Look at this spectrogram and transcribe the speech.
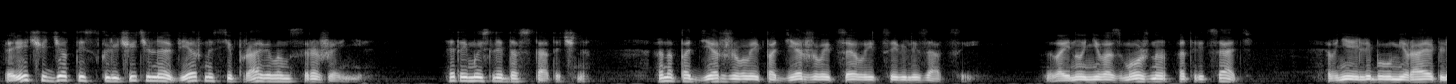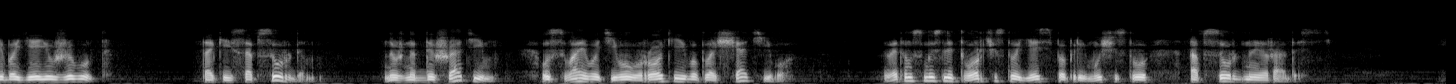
Речь идет исключительно о верности правилам сражения. Этой мысли достаточно. Она поддерживала и поддерживает целые цивилизации. Войну невозможно отрицать. В ней либо умирают, либо ею живут. Так и с абсурдом. Нужно дышать им, усваивать его уроки и воплощать его. В этом смысле творчество есть по преимуществу абсурдная радость.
